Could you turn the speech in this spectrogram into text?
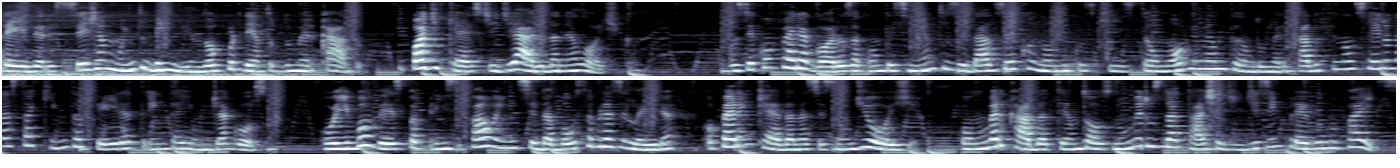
trader, seja muito bem-vindo ao Por Dentro do Mercado, o podcast diário da Nelógica. Você confere agora os acontecimentos e dados econômicos que estão movimentando o mercado financeiro nesta quinta-feira, 31 de agosto. O Ibovespa, principal índice da Bolsa Brasileira, opera em queda na sessão de hoje, com o mercado atento aos números da taxa de desemprego no país.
